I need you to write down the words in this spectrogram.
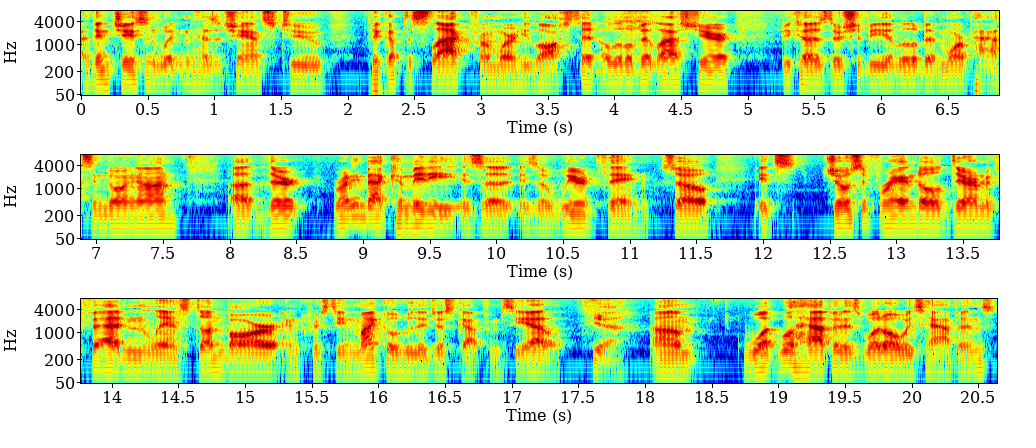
I think Jason Witten has a chance to pick up the slack from where he lost it a little bit last year because there should be a little bit more passing going on. Uh, their running back committee is a is a weird thing. So it's Joseph Randle, Darren McFadden, Lance Dunbar, and Christine Michael, who they just got from Seattle. yeah, Um, what will happen is what always happens.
